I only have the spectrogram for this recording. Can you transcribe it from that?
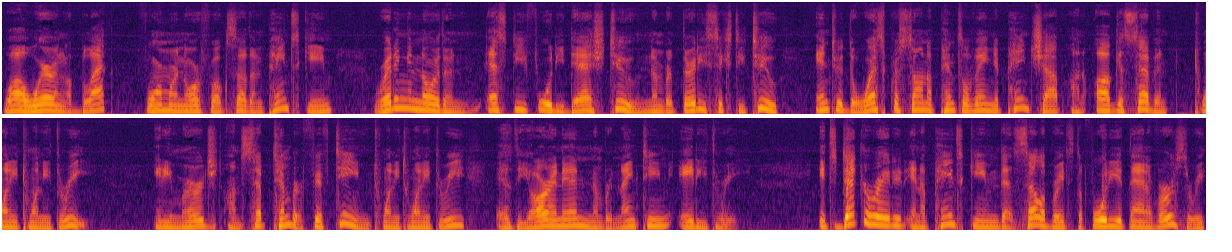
While wearing a black former Norfolk Southern paint scheme, Reading and Northern SD40 2, number 3062, entered the West Cressona, Pennsylvania paint shop on August 7, 2023. It emerged on September 15, 2023, as the RNN number 1983. It's decorated in a paint scheme that celebrates the 40th anniversary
